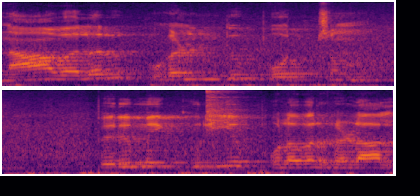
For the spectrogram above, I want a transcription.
நாவலர் புகழ்ந்து போற்றும் பெருமைக்குரிய புலவர்களால்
